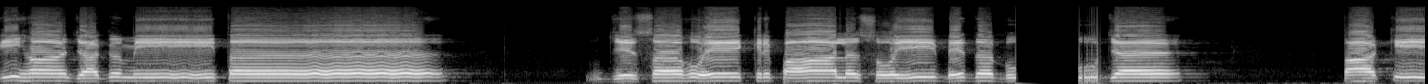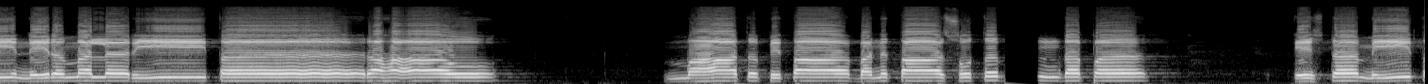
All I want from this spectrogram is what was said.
ਇਹਾਂ ਜਗ ਮੀਤ। ਜਿਸ ਹੋਏ ਕਿਰਪਾਲ, ਸੋਈ ਬਿਦ ਬੂਝੈ ਤਾਕੀ ਨਿਰਮਲ ਰੀਤ ਰਹਾਉ। ਮਾਤ ਪਿਤਾ ਬਨਤਾ ਸੁਤ ਬੰਦਪ, ਇਸ਼ਟ ਮੀਤ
